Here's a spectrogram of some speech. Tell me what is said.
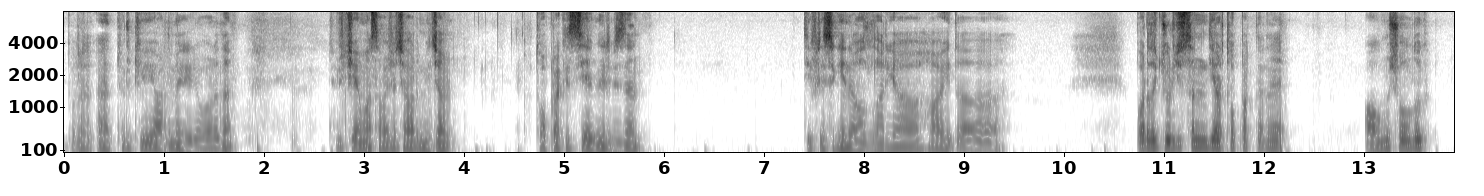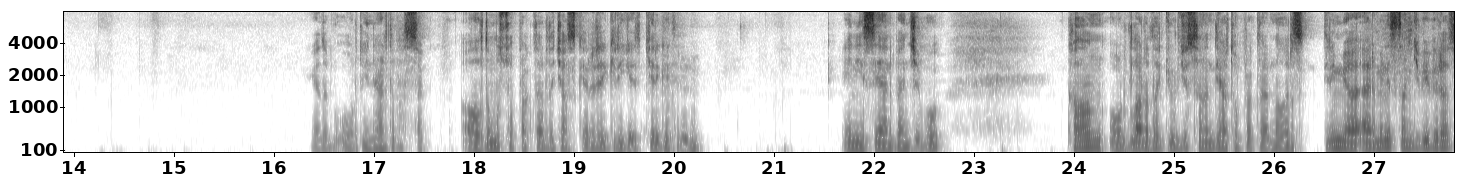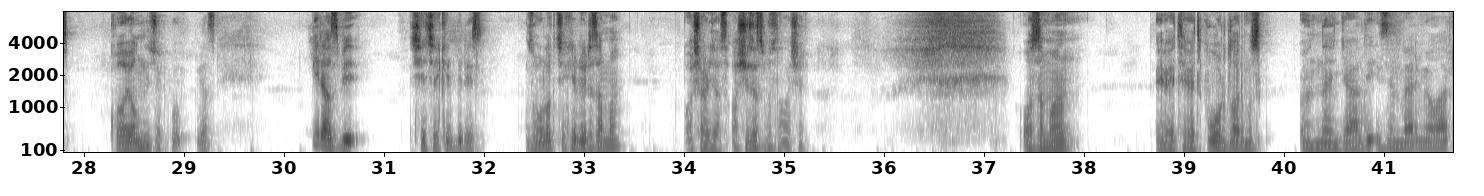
Burada, ha, Türkiye yardıma geliyor bu arada. Türkiye ama savaşa çağırmayacağım. Toprak isteyebilir bizden. Tiflis'i gene aldılar ya. Hayda. Bu arada Gürcistan'ın diğer topraklarını almış olduk. Ya da bu orduyu nerede bassak? Aldığımız topraklardaki askerleri geri, geri getirelim. En iyisi yani bence bu. Kalan ordularla da Gürcistan'ın diğer topraklarını alırız. Dedim ya Ermenistan gibi biraz kolay olmayacak. Bu biraz biraz bir şey çekebiliriz. Zorluk çekebiliriz ama başaracağız. Aşacağız bu savaşı. O zaman evet evet bu ordularımız önden geldi. İzin vermiyorlar.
